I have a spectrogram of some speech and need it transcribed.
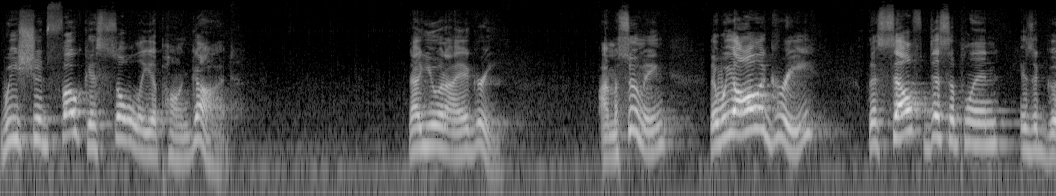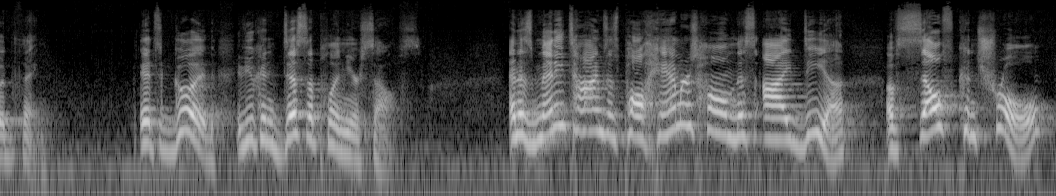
we should focus solely upon God. Now, you and I agree. I'm assuming that we all agree that self discipline is a good thing. It's good if you can discipline yourselves. And as many times as Paul hammers home this idea of self control,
